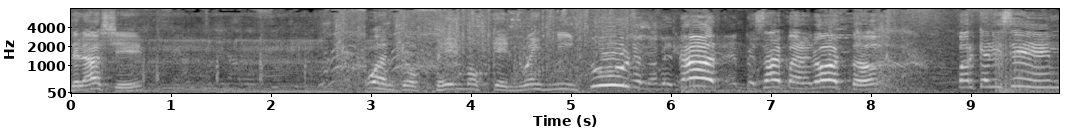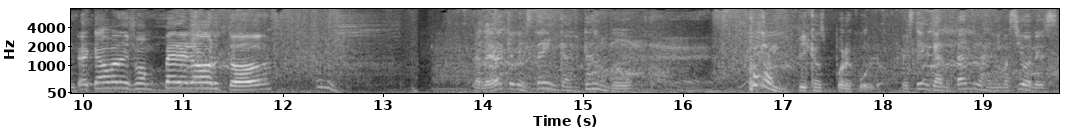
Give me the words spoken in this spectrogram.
del Ashi cuando vemos que no es ninguna novedad empezar para el orto. Porque Lisim me acaba de romper el orto. La verdad que me está encantando. ¡Pum! Picas por el culo. Me está encantando las animaciones.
